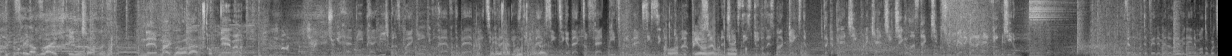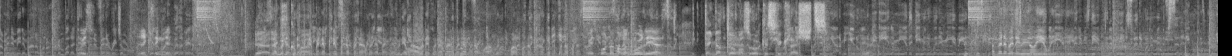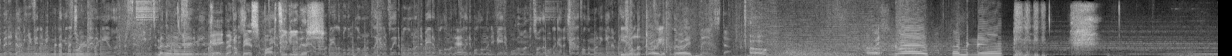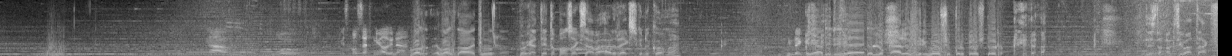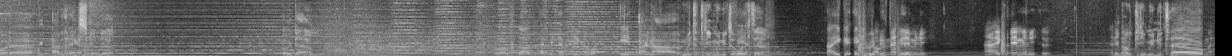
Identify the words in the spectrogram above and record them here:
Ik ben aan live streamen, Nee, maar ik ben wel aan het opnemen. Ik heb goed Ik heb een keel and eliminate other words I'm him, I but I did. Dit. Ja, Rick, kom maar. Wees gewoon alle woorden juist. Ik denk dat Thomas ook is gecrashed. Oké, ik ben opeens partyleader. He's on the toilet, bro. Oh, No, I'm no. Concert nu al gedaan? Was, was dat het? Was dat? we gaan dit op ons examen uitreiks kunnen komen. Ik denk het Ja, niet. dit is eh, de lokale Virgo supercluster. Dit is de actuele taak voor uh, aardrijkskunde. Oh damn. Was dat Eminem dingen? wa- één minuut. Arna, we moeten drie minuten 40. wachten. Ah, ik één Oh, we minuut. met twee minuten. Ah, ik twee minuten. En Ik moet drie minuten. Maar-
